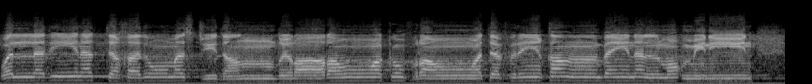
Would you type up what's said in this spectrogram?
والذين اتخذوا مسجدا ضرارا وكفرا وتفريقا بين المؤمنين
